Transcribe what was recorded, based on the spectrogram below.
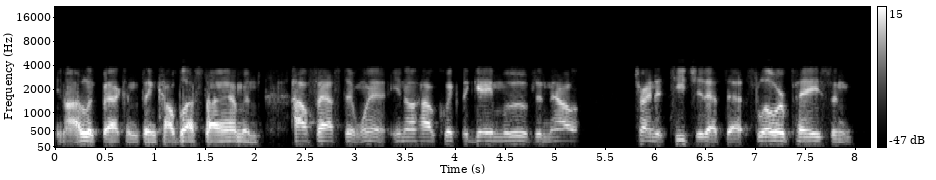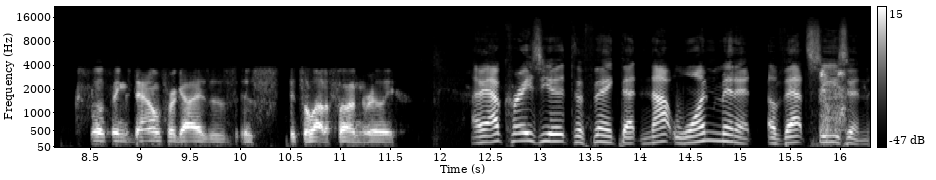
you know, I look back and think how blessed I am and how fast it went. You know, how quick the game moved, and now trying to teach it at that slower pace and slow things down for guys is is it's a lot of fun, really. I mean, how crazy is it to think that not one minute of that season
